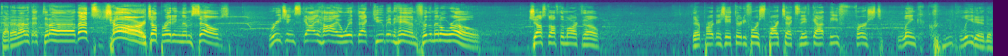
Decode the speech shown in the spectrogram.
-da -da -da. That's charge, uprighting themselves reaching sky high with that cube in hand for the middle row. Just off the mark, though. Their partners, 834 SparTechs, they've got the first link completed.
